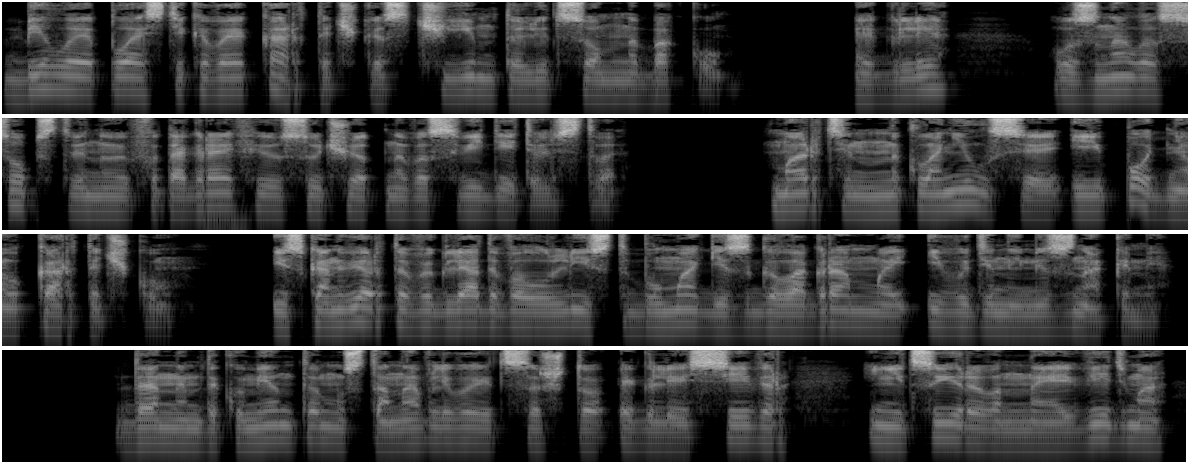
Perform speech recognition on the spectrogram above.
белая пластиковая карточка с чьим-то лицом на боку. Эгле узнала собственную фотографию с учетного свидетельства. Мартин наклонился и поднял карточку. Из конверта выглядывал лист бумаги с голограммой и водяными знаками. Данным документом устанавливается, что Эгле Север, инициированная ведьма —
